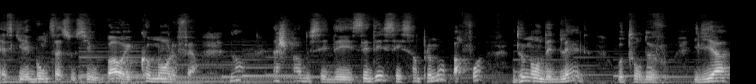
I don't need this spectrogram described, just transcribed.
Est-ce qu'il est bon de s'associer ou pas et comment le faire? Non, là je parle de s'aider. S'aider, c'est simplement parfois demander de l'aide autour de vous. Il y a,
